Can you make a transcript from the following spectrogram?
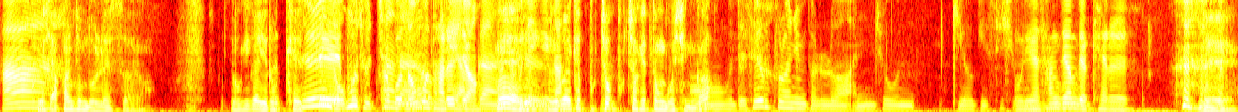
아, 그래서 약간 좀 놀랬어요 여기가 이렇게 베를린 그때 너무 뭐- 좋잖아요. 하고 너무 그게 다르죠. 약간 네, 분위기가. 여기가 이렇게 북적북적했던 곳인가 어, 근데 세훈 프로님 별로 안 좋은 기억이 있으시고. 우리가 상전벽해를 네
